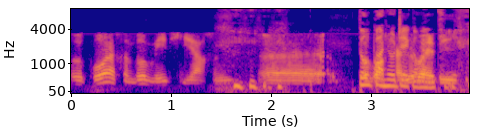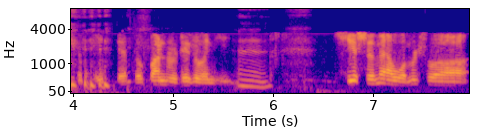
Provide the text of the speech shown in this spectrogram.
呃，国外很多媒体啊，很呃，都关注这个问题包括海外的媒体都关注这个问题。嗯其实呢，我们说，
